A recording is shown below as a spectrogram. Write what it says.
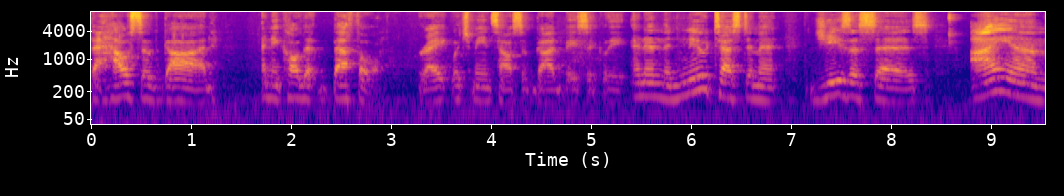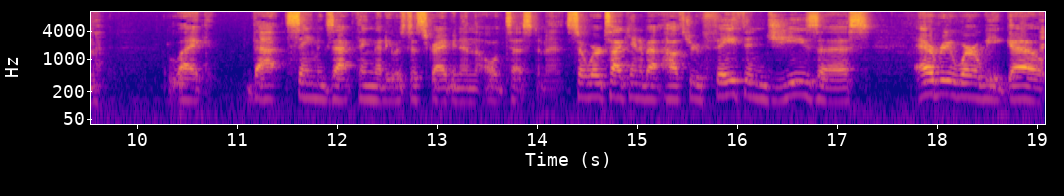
the house of God. And he called it Bethel, right? Which means house of God, basically. And in the New Testament, Jesus says, I am like that same exact thing that he was describing in the Old Testament. So we're talking about how through faith in Jesus, everywhere we go,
